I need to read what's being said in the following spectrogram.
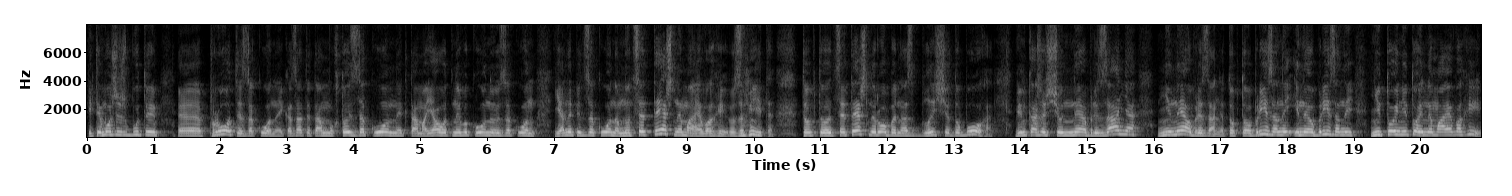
і ти можеш бути е, проти закону і казати, там хтось законник, там, а я от не виконую закон, я не під законом. Ну це теж не має ваги, розумієте? Тобто це теж не робить нас ближче до Бога. Він каже, що не обрізання, ні не обрізання. Тобто обрізаний і не обрізаний, ні той, ні той не має ваги.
